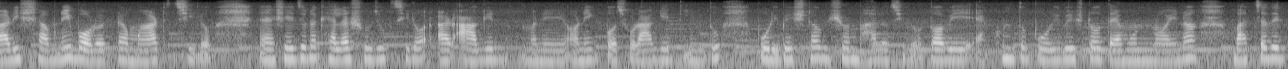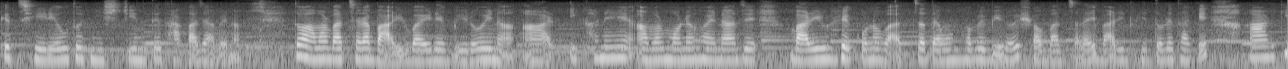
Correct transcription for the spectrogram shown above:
বাড়ির সামনেই বড় একটা মাঠ ছিল সেই জন্য খেলার সুযোগ ছিল। আর আগের মানে অনেক বছর আগে কিন্তু পরিবেশটাও ভীষণ ভালো ছিল। তবে এখন তো পরিবেশটাও তেমন নয় না, বাচ্চাদেরকে ছেড়েও তো নিশ্চিন্তে থাকা যাবে না। তো আমার বাচ্চারা বাড়ির বাইরে বেরোয় না। আর এখানে আমার মনে হয় না যে বাড়ির বাইরে কোনো বাচ্চা তেমনভাবে বেরোয়, সব বাচ্চারাই বাড়ির ভেতরে থাকে। আর কি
